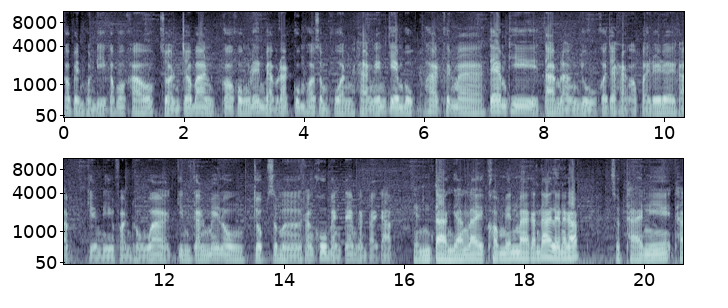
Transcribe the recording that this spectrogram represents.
ก็เป็นผลดีกับพวกเขา ส่วนเจ้าบ้านก็คงเล่นแบบรัดกุมพอสมควร หากเน้นเกมบุกพลาดขึ้นมา แต้มที่ตามหลังอยู่ก็จะห่างออกไปเรื่อยๆครับเกมนี้ฟันธงว่ากินกันไม่ลงจบเสมอทั้งคู่แบ่งแต้มกันไปครับ เห็นต่างอย่างไรคอมเมนต์มากันได้เลยนะครับ สุดท้ายนี้ถ้า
